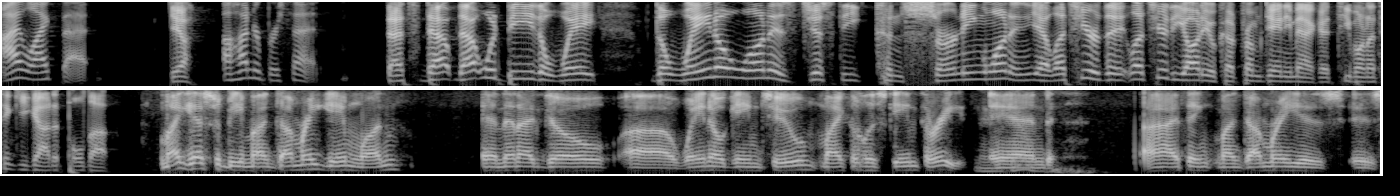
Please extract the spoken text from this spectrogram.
I like that. Yeah. 100%. That's that that would be the way the Wayno one is just the concerning one. And yeah, let's hear the let's hear the audio cut from Danny Mack at T-Bone. I think you got it pulled up. My guess would be Montgomery game one, and then I'd go uh, Wayno game two, Mikolas game three, and I think Montgomery is is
